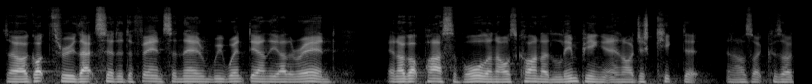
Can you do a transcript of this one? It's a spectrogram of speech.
so I got through that set of defence, and then we went down the other end, and I got past the ball, and I was kind of limping, and I just kicked it, and I was like, because I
